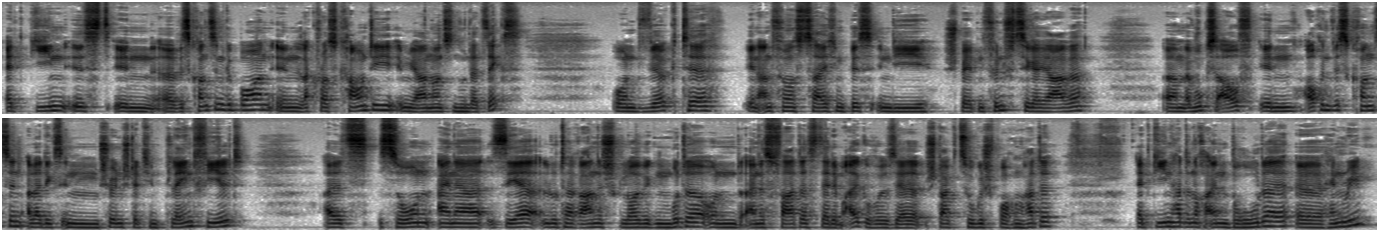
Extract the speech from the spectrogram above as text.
Ed Gein ist in äh, Wisconsin geboren, in La Crosse County im Jahr 1906 und wirkte in Anführungszeichen bis in die späten 50er Jahre. Ähm, er wuchs auf in, auch in Wisconsin, allerdings im schönen Städtchen Plainfield. als Sohn einer sehr lutheranisch gläubigen Mutter und eines Vaters, der dem Alkohol sehr stark zugesprochen hatte. Ed Gein hatte noch einen Bruder, äh, Henry,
